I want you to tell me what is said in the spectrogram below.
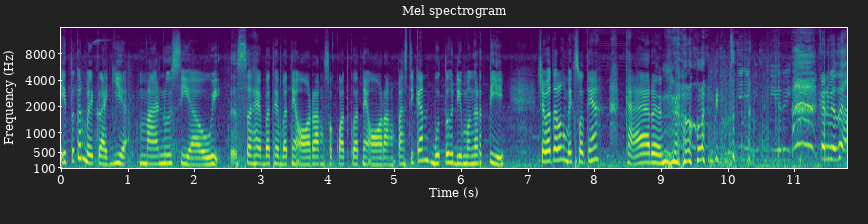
Itu kan balik lagi ya manusiawi. Sehebat-hebatnya orang, sekuat-kuatnya orang, pasti kan butuh dimengerti. Coba tolong backshotnya karena wanita nyanyi sendiri. kan biasanya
